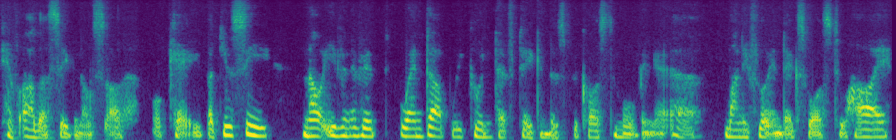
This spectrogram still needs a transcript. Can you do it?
if other signals are okay. But you see, now even if it went up, we couldn't have taken this because the moving uh, money flow index was too high.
